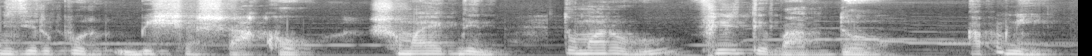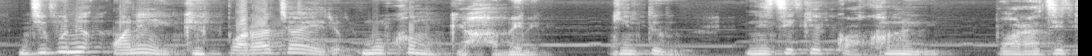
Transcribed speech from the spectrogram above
নিজের উপর বিশ্বাস রাখো। সময় একদিন তোমারও ফিরতে বাধ্য। আপনি জীবনে অনেক পরাজয়ের মুখোমুখি হবেন, কিন্তু নিজেকে কখনোই পরাজিত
